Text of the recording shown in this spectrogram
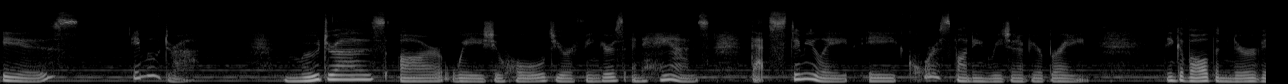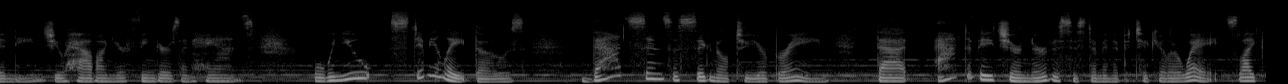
is a mudra. Mudras are ways you hold your fingers and hands that stimulate a corresponding region of your brain. Think of all the nerve endings you have on your fingers and hands. Well, when you stimulate those, that sends a signal to your brain that activates your nervous system in a particular way. It's like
